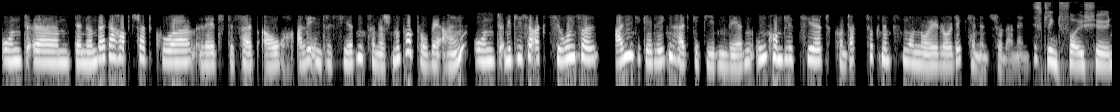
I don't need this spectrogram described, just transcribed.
und ähm, der Nürnberger Hauptstadtchor lädt deshalb auch alle Interessierten zu einer Schnupperprobe ein. Und mit dieser Aktion soll allen die Gelegenheit gegeben werden, unkompliziert Kontakt zu knüpfen und neue Leute kennenzulernen. Das klingt voll schön.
